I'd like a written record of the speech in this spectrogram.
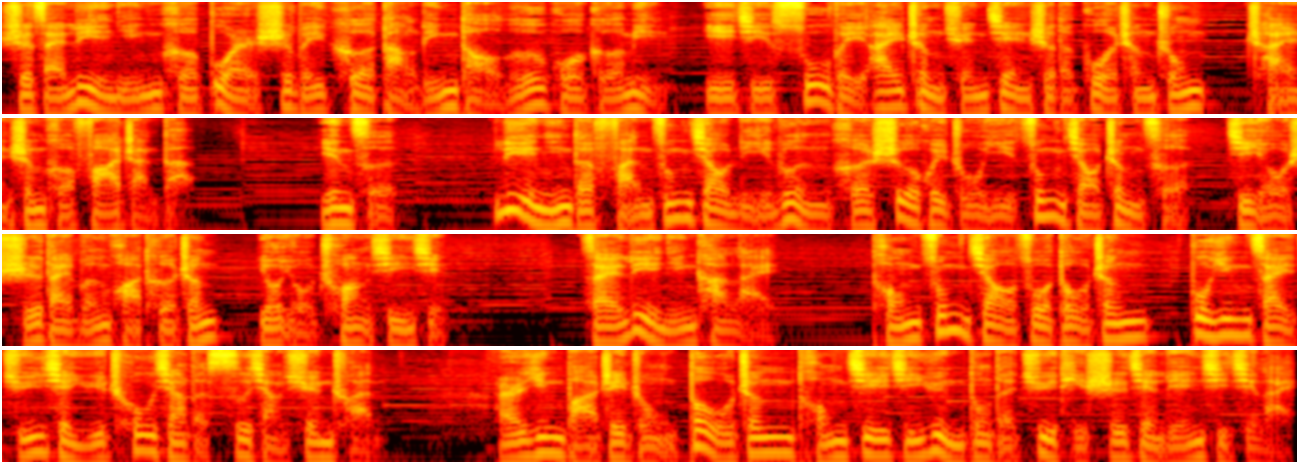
是在列宁和布尔什维克党领导俄国革命以及苏维埃政权建设的过程中产生和发展的。因此，列宁的反宗教理论和社会主义宗教政策既有时代文化特征，又有创新性。在列宁看来，同宗教做斗争，不应再局限于抽象的思想宣传，而应把这种斗争同阶级运动的具体实践联系起来，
